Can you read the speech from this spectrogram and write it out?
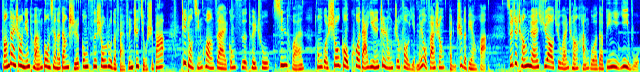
防弹少年团贡献了当时公司收入的百分之九十八。这种情况在公司推出新团、通过收购扩大艺人阵容之后，也没有发生本质的变化。随着成员需要去完成韩国的兵役义务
